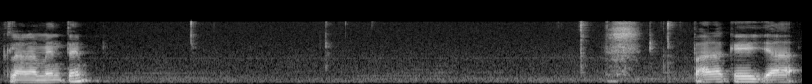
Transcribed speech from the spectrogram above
claramente. Para que ya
